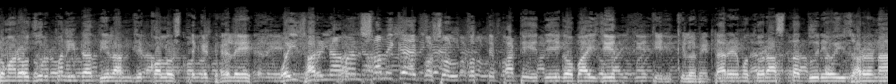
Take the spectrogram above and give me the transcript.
তোমার অজুর পানিটা দিলাম যে কলস থেকে ঢেলে ওই ঝর্ণা আমার স্বামীকে গোসল করতে পাঠিয়ে দিয়ে গো বাইজিৎ তিন কিলোমিটারের মতো রাস্তা দূরে ওই ঝর্ণা।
